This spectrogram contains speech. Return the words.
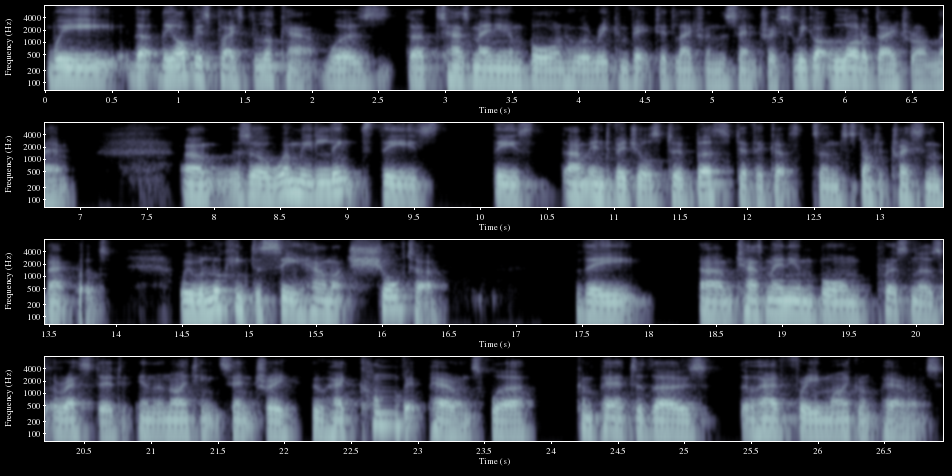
we that the obvious place to look at was the Tasmanian born who were reconvicted later in the century. So we got a lot of data on them. Um, so when we linked these these um, individuals to birth certificates and started tracing them backwards, we were looking to see how much shorter the um, Tasmanian born prisoners arrested in the 19th century who had convict parents were compared to those who had free migrant parents.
